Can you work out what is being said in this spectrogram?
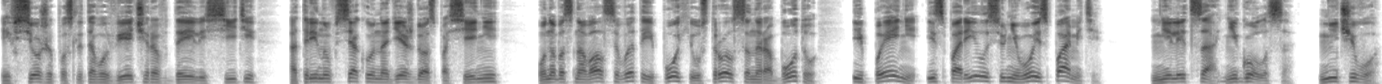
И все же после того вечера в Дейли-Сити, отринув всякую надежду о спасении, он обосновался в этой эпохе, устроился на работу, и Пенни испарилась у него из памяти. Ни лица, ни голоса, ничего.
